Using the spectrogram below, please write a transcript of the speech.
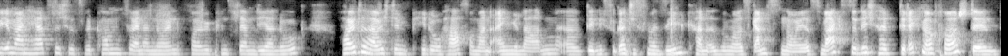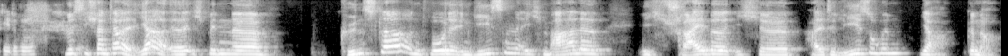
wie immer ein herzliches Willkommen zu einer neuen Folge Künstler im Dialog. Heute habe ich den Pedro Hafermann eingeladen, äh, den ich sogar diesmal sehen kann, also mal was ganz Neues. Magst du dich halt direkt mal vorstellen, Pedro? Grüß dich, Chantal. Ja, äh, ich bin äh, Künstler und wohne in Gießen. Ich male, ich schreibe, ich äh, halte Lesungen. Ja, genau.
